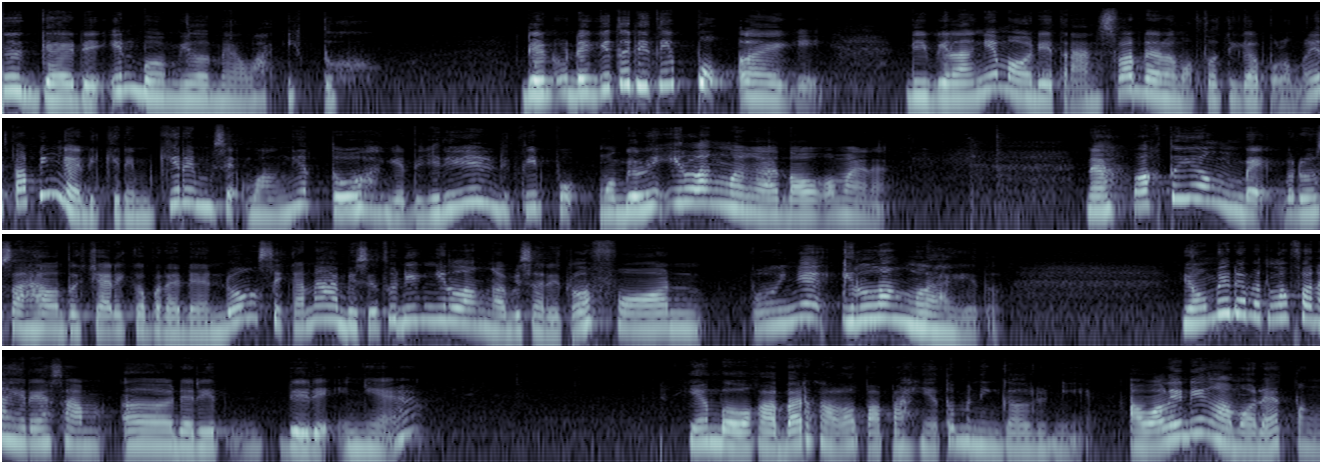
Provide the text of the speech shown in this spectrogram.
ngegadein mobil mewah itu. Dan udah gitu ditipu lagi. Dibilangnya mau ditransfer dalam waktu 30 menit tapi nggak dikirim-kirim sih uangnya tuh gitu. Jadi dia ditipu mobilnya hilang lah nggak tahu ke mana. Nah waktu Yongbe berusaha untuk cari keberadaan Dongsi karena habis itu dia ngilang nggak bisa ditelepon. Pokoknya hilang lah gitu. Yongbe dapat telepon akhirnya sam, uh, dari dedeknya yang bawa kabar kalau papahnya tuh meninggal dunia. Awalnya dia nggak mau datang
